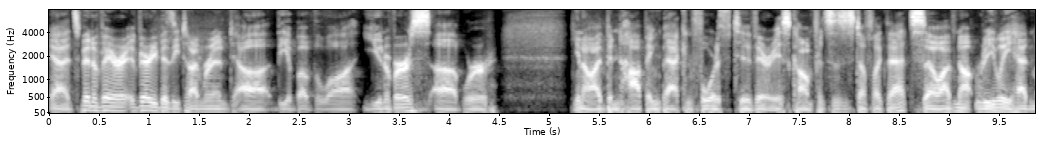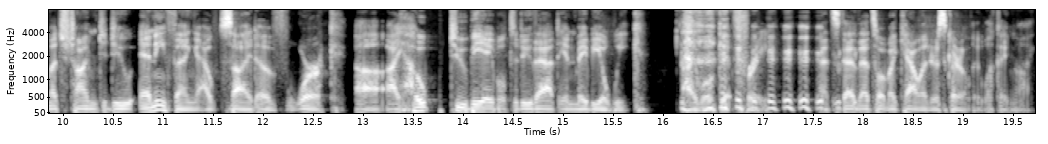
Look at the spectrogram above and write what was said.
Yeah, it's been a very very busy time around uh, the above the law universe. Uh, we're, you know, I've been hopping back and forth to various conferences and stuff like that. So I've not really had much time to do anything outside of work. Uh, I hope to be able to do that in maybe a week. I will get free. that's that's what my calendar is currently looking like.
